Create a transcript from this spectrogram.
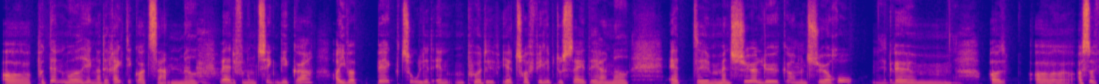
og på den måde hænger det rigtig godt sammen med, hvad er det for nogle ting, vi gør. Og I var begge to lidt inde på det. Jeg tror, Philip, du sagde det her med, at øh, man søger lykke, og man søger ro. Netop. Øhm, Ja. og, og, og så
